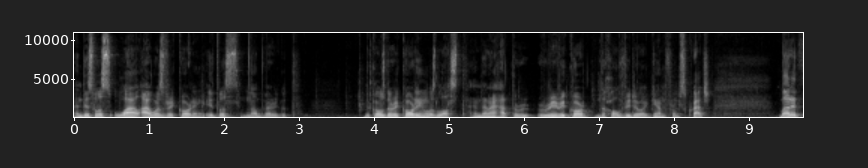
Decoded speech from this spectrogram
And this was while I was recording. It was not very good because the recording was lost and then I had to re-record the whole video again from scratch. But it,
